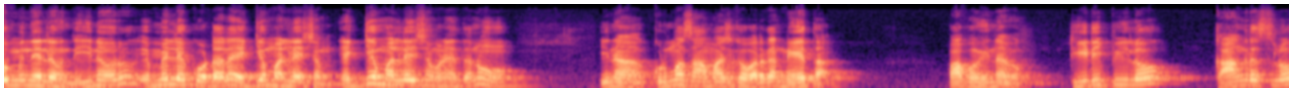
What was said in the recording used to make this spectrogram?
తొమ్మిది నెలలే ఉంది. ఈయన ఎవరు? ఎమ్మెల్యే కోటాలో యజ్ఞ మల్లేశం. యజ్ఞ మల్లేశం అనే తను ఈయన కుర్మ సామాజిక వర్గ నేత. పాపం ఈయన టీడీపీలో కాంగ్రెస్లో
